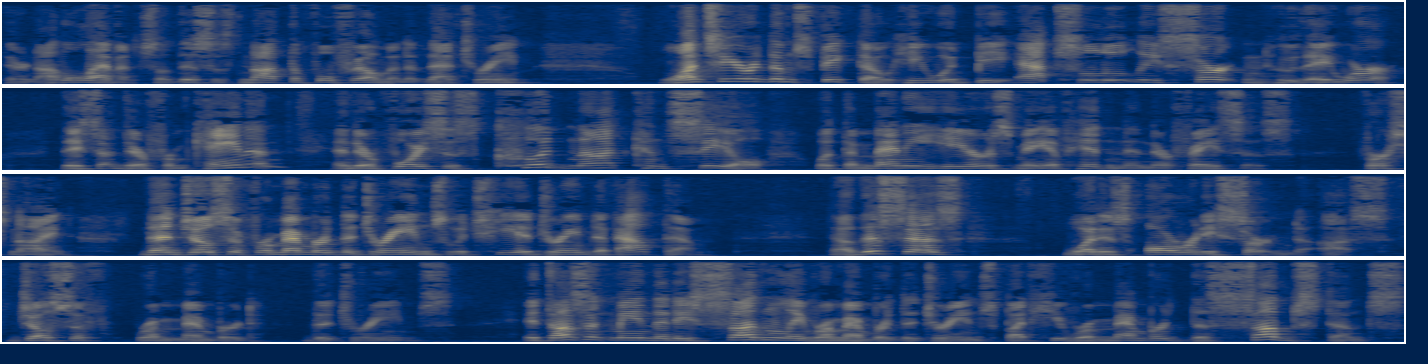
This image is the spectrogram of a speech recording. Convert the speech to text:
They're not 11, so this is not the fulfillment of that dream. Once he heard them speak, though, he would be absolutely certain who they were. They said they're from Canaan, and their voices could not conceal what the many years may have hidden in their faces. Verse 9 Then Joseph remembered the dreams which he had dreamed about them. Now, this says what is already certain to us Joseph remembered the dreams. It doesn't mean that he suddenly remembered the dreams, but he remembered the substance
